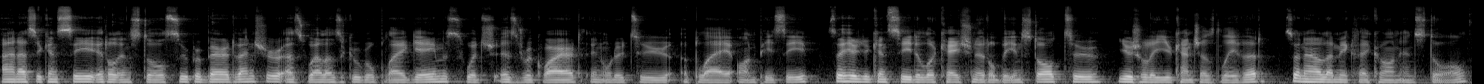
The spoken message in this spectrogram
and as you can see it'll install Super Bear Adventure as well as Google Play Games which is required in order to play on PC. So here you can see the location it'll be installed to, usually you can just leave it. So now let me click on install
